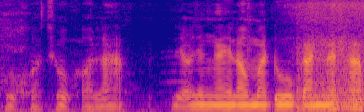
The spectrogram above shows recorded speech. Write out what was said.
ผู้ขอโชคขอลาบ เดี๋ยวยังไงเรามาดูกันนะครับ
